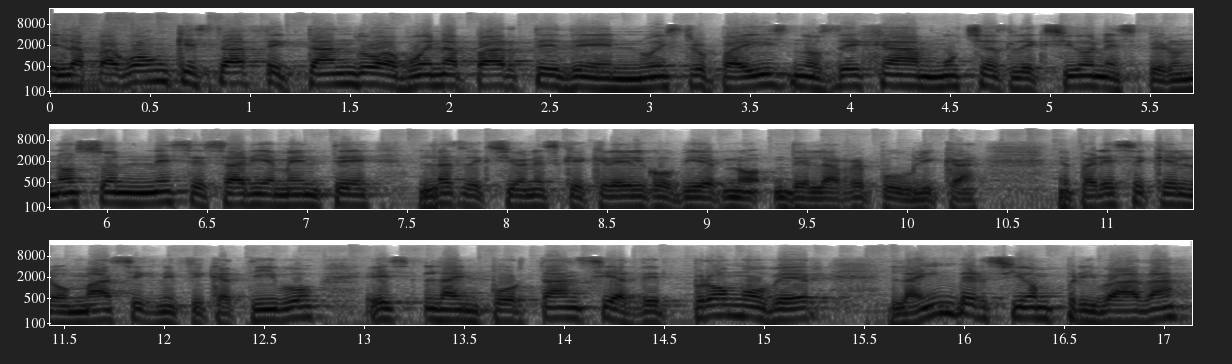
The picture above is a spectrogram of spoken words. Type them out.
El apagón que está afectando a buena parte de nuestro país nos deja muchas lecciones, pero no son necesariamente las lecciones que cree el gobierno de la República. Me parece que lo más significativo es la importancia de promover la inversión privada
